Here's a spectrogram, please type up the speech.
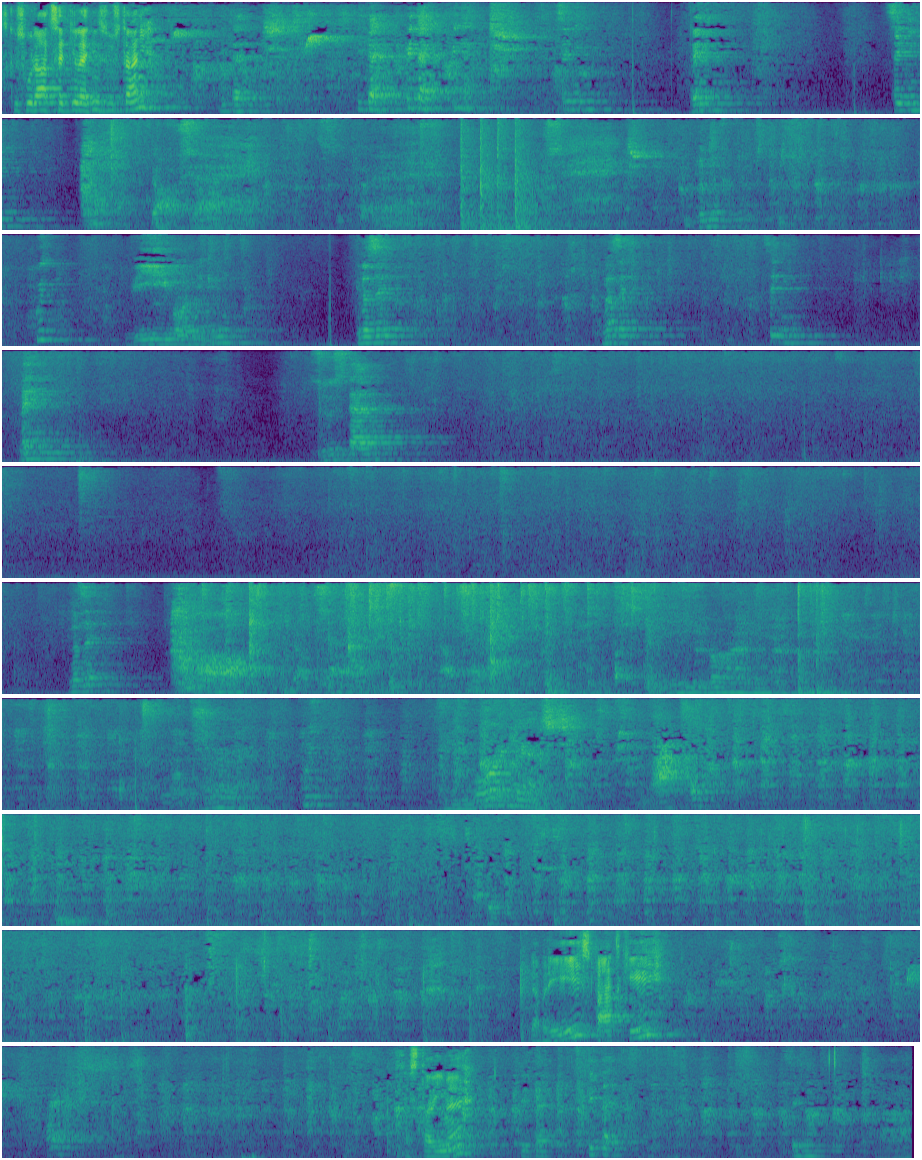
Zkus mu dát sedni, lehni, zůstaň. Chytaj. Chytaj, chytaj, chytaj. Sedni. Lehni. Sedni. Dobře. Super. Dobře. うなずいうなずいせにねずうしたんなぜ Dobrý, zpátky. Zastavíme. Chytaj, chytaj. Sedni.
